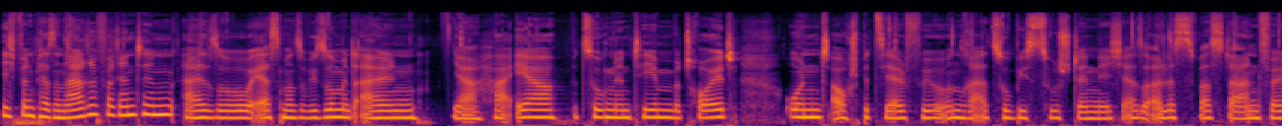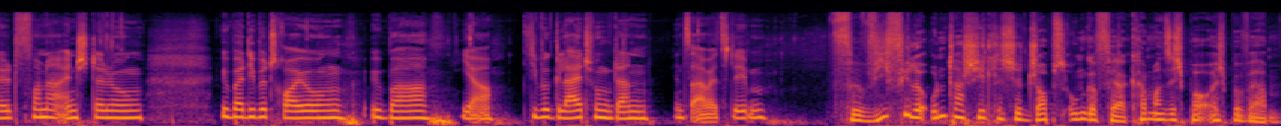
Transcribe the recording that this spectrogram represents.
Ich bin Personalreferentin, also erstmal sowieso mit allen ja, HR-bezogenen Themen betreut und auch speziell für unsere Azubis zuständig. Also alles, was da anfällt, von der Einstellung über die Betreuung, über ja, die Begleitung dann ins Arbeitsleben. Für wie viele unterschiedliche Jobs ungefähr kann man sich bei euch bewerben?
